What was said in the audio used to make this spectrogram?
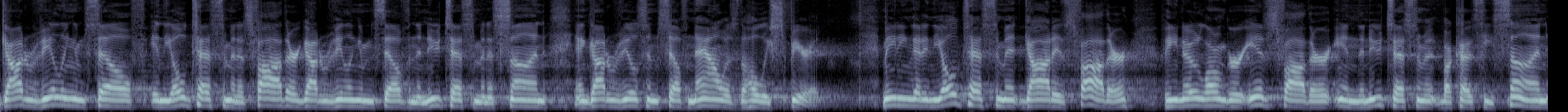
God revealing himself in the Old Testament as Father, God revealing himself in the New Testament as Son, and God reveals himself now as the Holy Spirit meaning that in the Old Testament, God is Father. He no longer is Father in the New Testament because He's Son.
